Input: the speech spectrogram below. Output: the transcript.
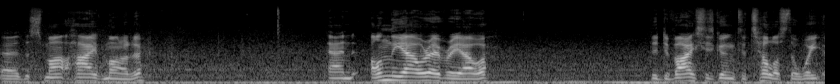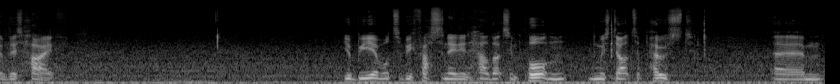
uh, the smart hive monitor and on the hour every hour the device is going to tell us the weight of this hive. You'll be able to be fascinated how that's important when we start to post um,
